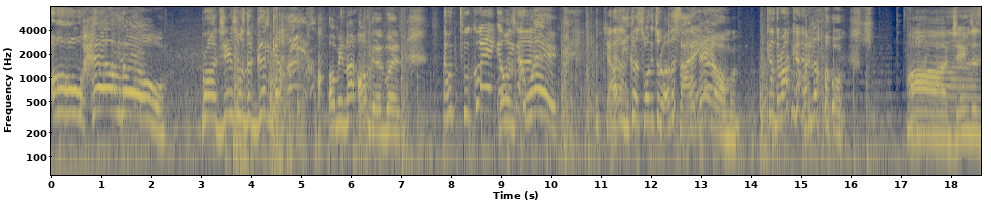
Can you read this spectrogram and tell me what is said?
oh hell no! Bro, James was the good guy. I mean not all good, but That was too quick. that oh was quick. Good job. Ellie, you could have swung it to the other side. I Damn. killed the wrong guy. I know. Oh Aw, my ah, James is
